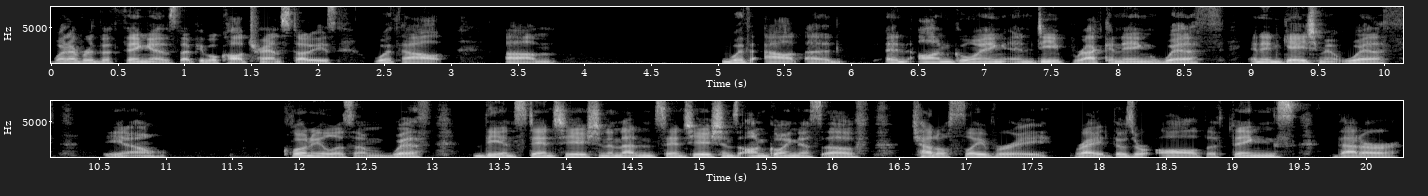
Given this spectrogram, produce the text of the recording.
whatever the thing is that people call trans studies without um, without a an ongoing and deep reckoning with an engagement with you know colonialism, with the instantiation and that instantiation's ongoingness of chattel slavery, right? Those are all the things that are,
